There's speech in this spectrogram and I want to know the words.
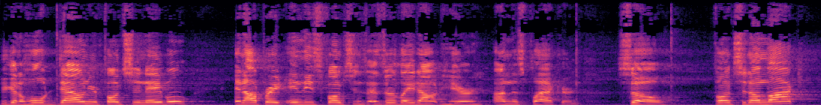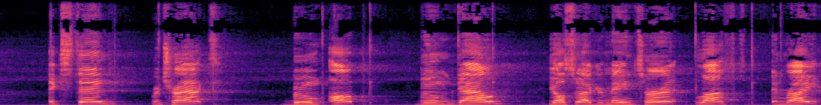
you're going to hold down your function enable and operate in these functions as they're laid out here on this placard. So function unlock, extend, retract, boom up, boom down. You also have your main turret left and right.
